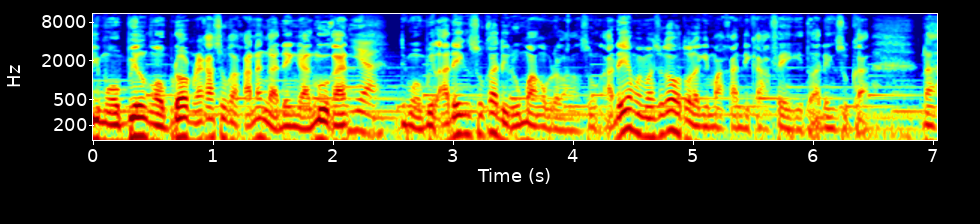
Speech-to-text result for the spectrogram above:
di mobil ngobrol mereka suka karena nggak ada yang ganggu kan. Iya. di mobil ada yang suka di rumah ngobrol langsung. Ada yang memang suka waktu lagi makan di kafe gitu ada yang suka. Nah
